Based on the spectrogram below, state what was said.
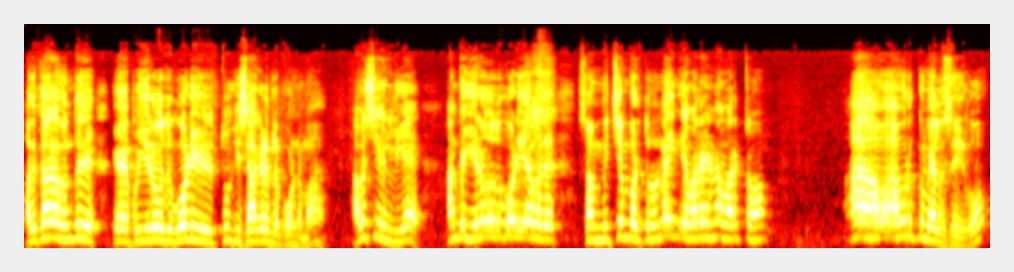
அதுக்காக வந்து இப்போ இருபது கோடி தூக்கி சாக்கடையில் போடணுமா? அவசியம் இல்லையே. அந்த இருபது கோடியை அவர் சம் மிச்சப்படுத்தணும்னா இங்கே வரேன்னா வரட்டும். ஆ, அவ- அவருக்கும் வேலை செய்வோம்.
